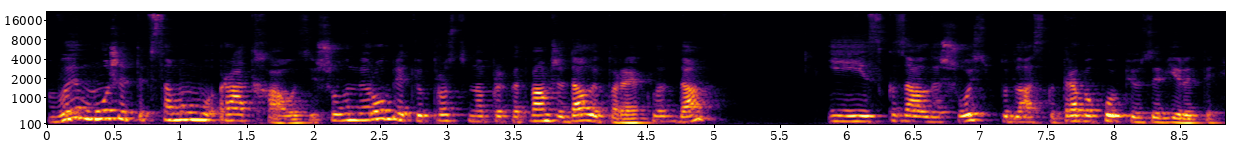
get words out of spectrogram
ви можете в самому радхаузі. Що вони роблять? Ви просто, наприклад, вам вже дали переклад, да? і сказали, що ось, будь ласка, треба копію завірити.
